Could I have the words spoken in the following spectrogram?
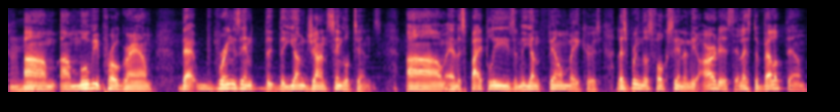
mm-hmm. um, um, movie program that brings in the, the young John Singletons um, and the Spike Lees and the young filmmakers. Let's bring those folks in and the artists and let's develop them.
